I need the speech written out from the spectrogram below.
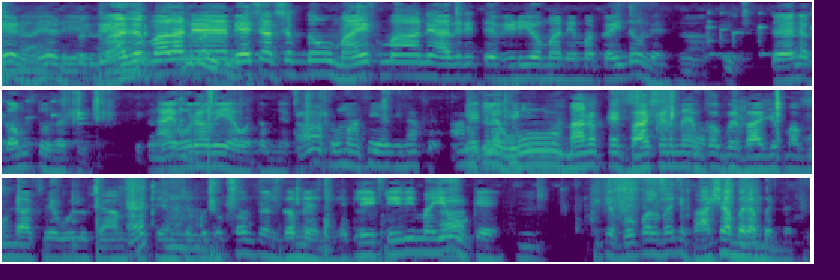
રેડી, રેડી. ભાજપ વાળાને બે ચાર શબ્દો હું માઇકમાં અને આવી રીતે વિડીયોમાં ને એમાં કહી દઉં ને તો એને ગમતું નથી. આ ઓરાવી આવો તમને કહું. ચોમાસી હજી નાખો. આને એટલે હું માનો કે ભાષણમાં એમ કહું ભાઈ ભાજપમાં ગુંડા છે બોલું છે આમ છે તેમ છે બધું. કહું ગમે નહીં. એટલે ટીવીમાં એવું કે કે ગોપાલભાઈ ની ભાષા બરાબર નથી.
